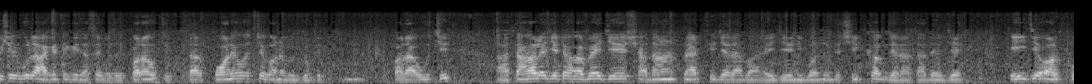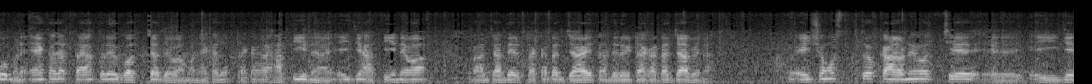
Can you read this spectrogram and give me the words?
বিষয়গুলো আগে থেকে যাচাই বাছাই করা উচিত। তারপরে হচ্ছে গণবিজ্ঞপ্তি করা উচিত। তাহলে যেটা হবে যে, সাধারণ প্রার্থী যারা বা এই যে নিবন্ধিত শিক্ষক যারা, তাদের যে এই যে অল্প মানে এক হাজার টাকা করে গচ্চা দেওয়া মানে এক হাজার টাকা হাতিয়ে নেওয়া, এই যে হাতিয়ে নেওয়া বা যাদের টাকাটা যায়, তাদের ওই টাকাটা যাবে না। তো এই সমস্ত কারণে হচ্ছে এই যে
